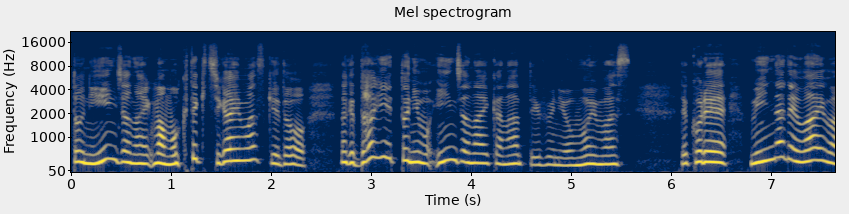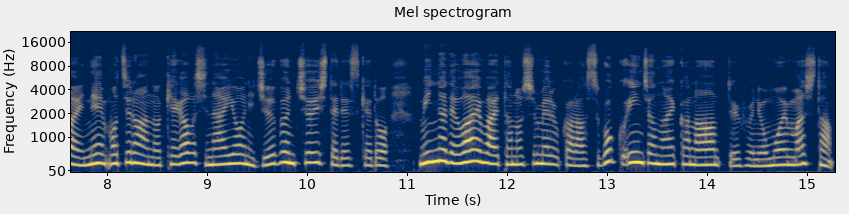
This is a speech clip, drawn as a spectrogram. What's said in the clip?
トにいいんじゃない？まあ目的違いますけど、なんかダイエットにもいいんじゃないかなっていうふうに思います。で、これ、みんなでワイワイね、もちろんあの、怪我をしないように十分注意してですけど、みんなでワイワイ楽しめるからすごくいいんじゃないかなっていうふうに思いました。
